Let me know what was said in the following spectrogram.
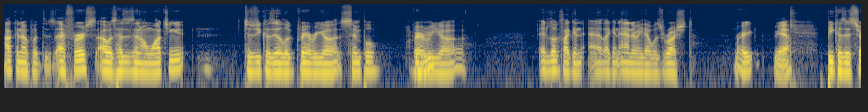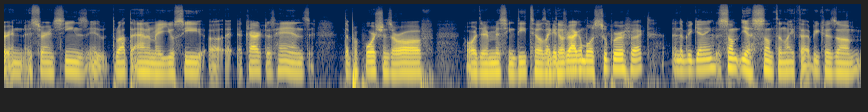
How can I put this? At first, I was hesitant on watching it, just because it looked very uh simple, very uh. It looked like an uh, like an anime that was rushed, right? Yeah. because it's certain it's certain scenes in, throughout the anime you'll see uh, a character's hands the proportions are off, or they're missing details. like, Like, a Dragon Ball Super effect in the beginning. some yes something like that because um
